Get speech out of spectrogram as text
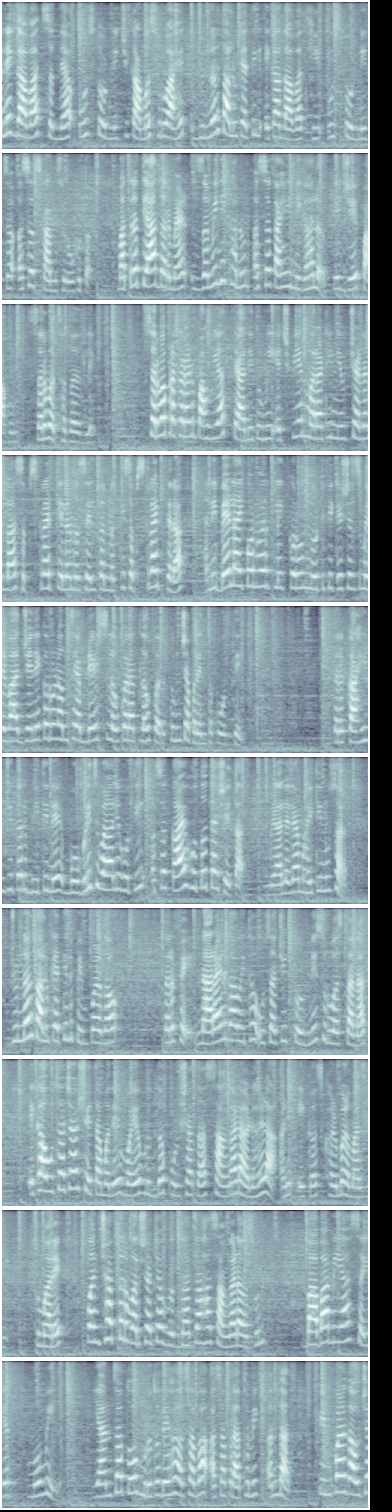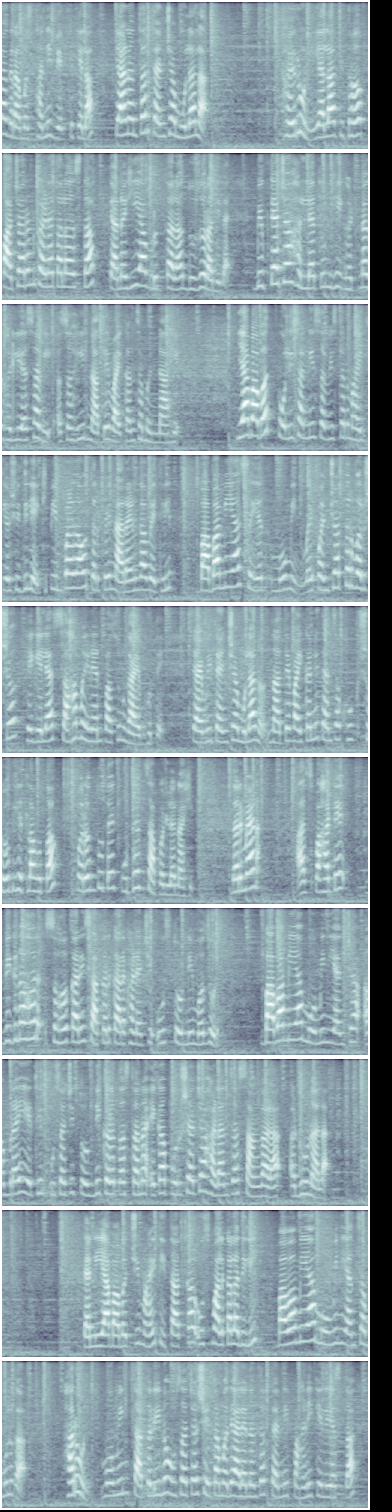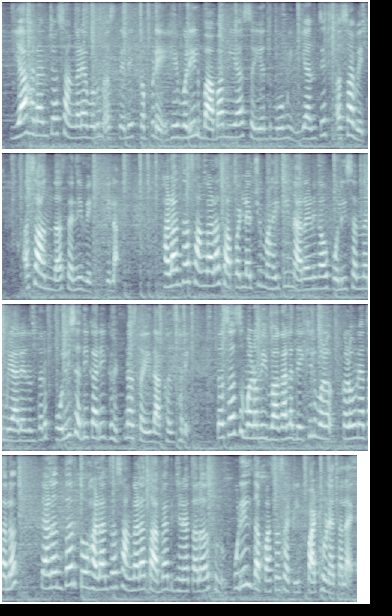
अनेक गावात सध्या ऊस तोडणीची कामं सुरू आहेत. जुन्नर तालुक्यातील एका गावात ही ऊस तोडणीचं असंच काम सुरू होतं. मात्र त्या दरम्यान जमिनी खालून असं काही निघालं की जे पाहून सर्वच हजरले. सर्व प्रकरण पाहूयात. त्याआधी तुम्ही H P N Marathi news चॅनलला सबस्क्राईब केलं नसेल तर नक्की सबस्क्राईब करा आणि बेल आयकॉनवर क्लिक करून नोटिफिकेशन्स मिळवा जेणेकरून आमचे अपडेट्स लवकरात लवकर तुमच्यापर्यंत पोहोचतील. तर काहींची तर भीतीने बोबडीच वळाली होती. असं काय होतं त्या शेतात? मिळालेल्या माहितीनुसार जुन्नर तालुक्यातील पिंपळगाव तर्फे नारायणगाव इथं ऊसाची तोडणी सुरू असतानाच एका ऊसाच्या शेतामध्ये वयोवृद्ध पुरुषाचा सांगाडा आढळला आणि एकच खळबळ माजली. सुमारे पंच्याहत्तर वर्षाच्या वृद्धाचा हा सांगाडा असून बाबा मिया सय्यद मोमीन यांचा तो मृतदेह असावा असा प्राथमिक अंदाज पिंपळगावच्या ग्रामस्थांनी व्यक्त केला. त्यानंतर त्यांच्या मुलाला हैरून याला तिथं पाचारण करण्यात आलं असता त्यानंही या वृत्ताला दुजोरा दिलाय. बिबट्याच्या हल्ल्यातून ही घटना घडली असावी असंही नातेवाईकांचं म्हणणं आहे. याबाबत पोलिसांनी सविस्तर माहिती अशी दिली आहे की पिंपळगाव तर्फे नारायणगाव येथील बाबा मिया सय्यद मोमीन वय पंच्याहत्तर वर्ष हे गेल्या सहा महिन्यांपासून गायब होते. त्यावेळी त्यांच्या मुलानं नातेवाईकांनी त्यांचा खूप शोध घेतला होता परंतु ते कुठेच सापडलं नाही. दरम्यान आज पहाटे विघ्नहर सहकारी साखर कारखान्याची ऊस तोडणी मजूर बाबा मिया मोमीन यांच्या अमराई येथील उसाची तोडणी करत असताना एका पुरुषाच्या हाडांचा सांगाळा आढळून आला. त्यांनी याबाबतची माहिती तात्काळ ऊस मालकाला दिली. बाबा मिया मोमीन यांचा मुलगा हारून मोमीन तातडीनं उसाच्या शेतामध्ये आल्यानंतर त्यांनी पाहणी केली असता या हाडांच्या सांगाड्यावरून असलेले कपडे हे वडील बाबा मिया सय्यद मोमीन यांचेच असावेत असा अंदाज त्यांनी व्यक्त केला. हाडांचा सांगाडा सापडल्याची माहिती नारायणगाव पोलिसांना मिळाल्यानंतर पोलीस अधिकारी घटनास्थळी दाखल झाले. तसंच वन विभागाला देखील वळ- कळवण्यात आलं. त्यानंतर तो हाडांचा सांगाडा ताब्यात घेण्यात आला असून पुढील तपासासाठी पाठवण्यात आलाय.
